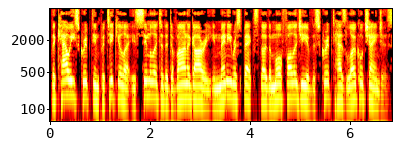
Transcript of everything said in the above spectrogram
The Kawi script in particular is similar to the Devanagari in many respects though the morphology of the script has local changes.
